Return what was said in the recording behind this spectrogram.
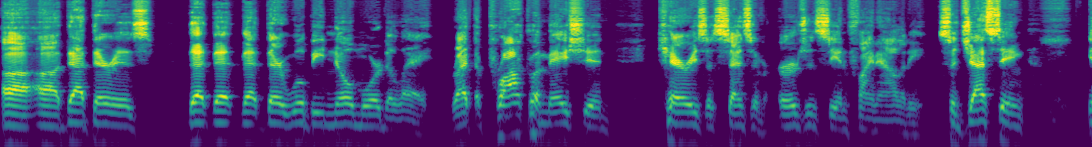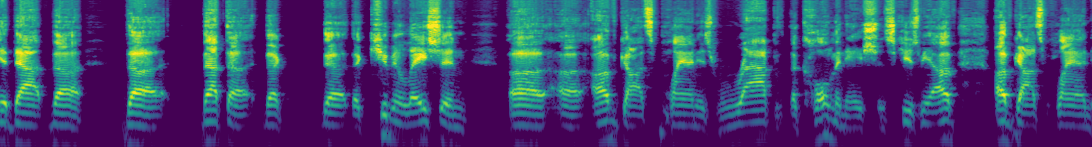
uh, uh, that there is that that that there will be no more delay. Right, the proclamation carries a sense of urgency and finality, suggesting that the the that the the the, the accumulation uh, uh, of God's plan is rapid. The culmination, excuse me, of of God's plan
